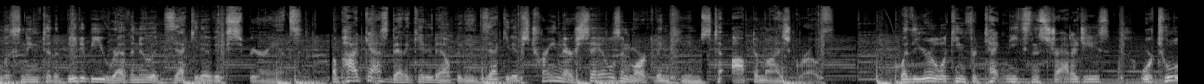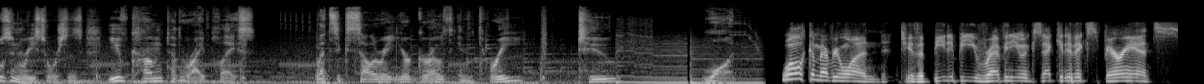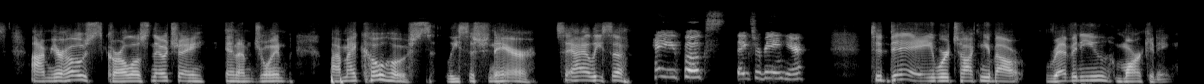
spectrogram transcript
listening to the B2B Revenue Executive Experience, a podcast dedicated to helping executives train their sales and marketing teams to optimize growth. Whether you're looking for techniques and strategies or tools and resources, you've come to the right place. Let's accelerate your growth in three, two, one. Welcome, everyone, to the B2B Revenue Executive Experience. I'm your host, Carlos Noche, and I'm joined by my co host, Lisa Schneier. Say hi, Lisa. Hey, folks. Thanks for being here. Today, we're talking about revenue marketing.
